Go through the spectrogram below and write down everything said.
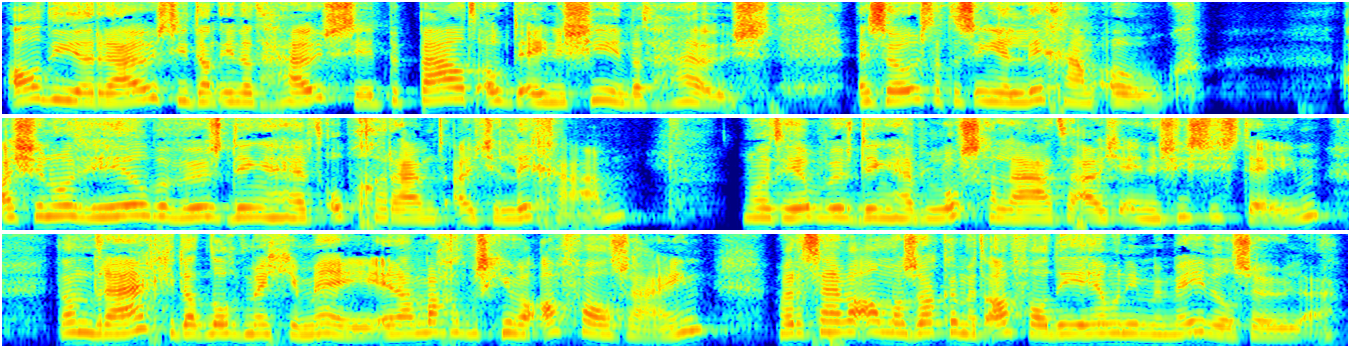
Al die ruis die dan in dat huis zit, bepaalt ook de energie in dat huis. En zo is dat dus in je lichaam ook. Als je nooit heel bewust dingen hebt opgeruimd uit je lichaam, nooit heel bewust dingen hebt losgelaten uit je energiesysteem, dan draag je dat nog met je mee. En dan mag het misschien wel afval zijn, maar het zijn wel allemaal zakken met afval die je helemaal niet meer mee wil zeulen.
